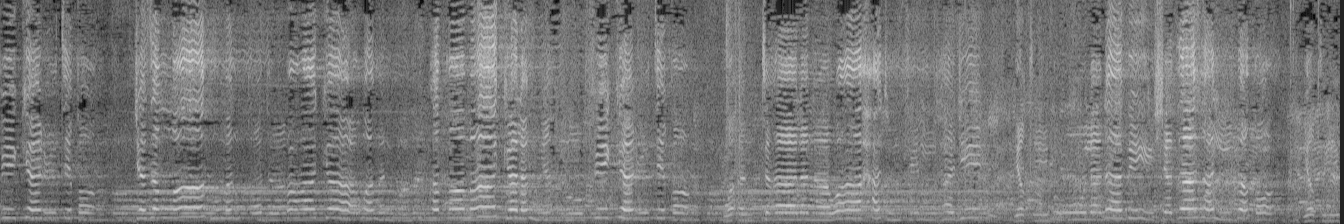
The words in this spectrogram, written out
فيك ارتقى. جزى الله من قد رعاك ومن ومن أقامك لم فيك ارتقى وأنت لنا واحة في الهجين يطيب لنا بشذاها البقاء يطيب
